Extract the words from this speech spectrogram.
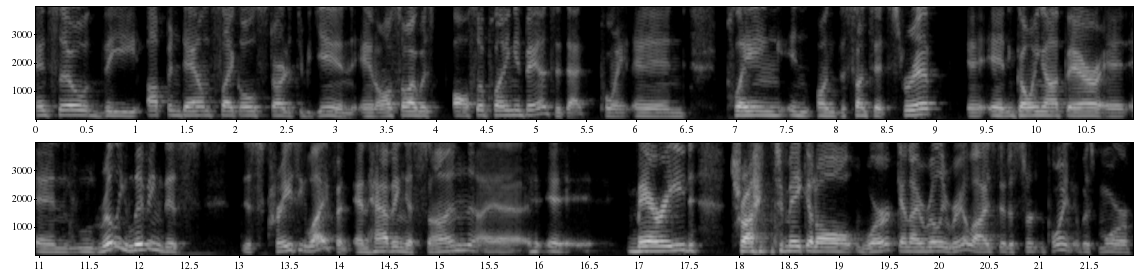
And so the up and down cycle started to begin. And also, I was also playing in bands at that point and playing in on the Sunset Strip and, and going out there and, and, really living this this crazy life and, and having a son. Uh, it, married, trying to make it all work. And I really realized at a certain point it was more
